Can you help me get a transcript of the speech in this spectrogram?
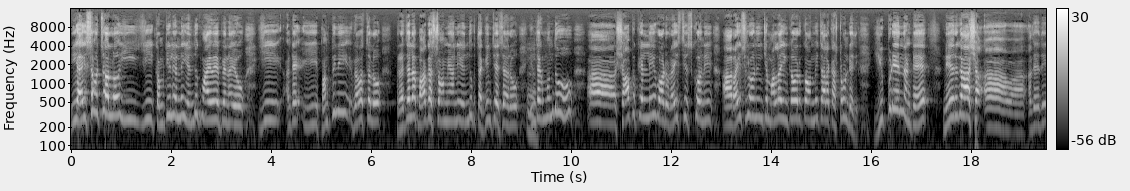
ఈ ఐదు సంవత్సరాల్లో ఈ ఈ కమిటీలన్నీ ఎందుకు మాయమైపోయినాయో ఈ అంటే ఈ పంపిణీ వ్యవస్థలో ప్రజల భాగస్వామ్యాన్ని ఎందుకు తగ్గించేశారో? ఇంతకుముందు షాపుకి వెళ్ళి వాడు రైస్ తీసుకొని ఆ రైస్లో నుంచి మళ్ళీ ఇంకెవరకు అమ్మి చాలా కష్టం ఉండేది. ఇప్పుడు ఏంటంటే నేరుగా ఆ షా ఆ, అదేది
